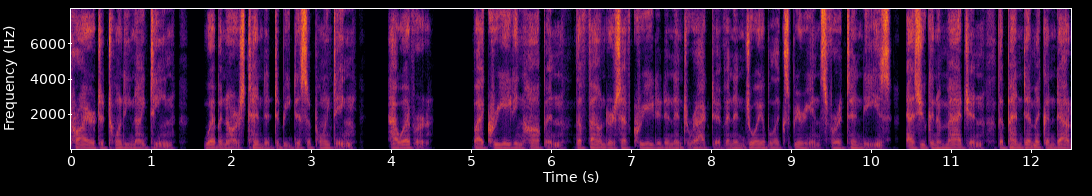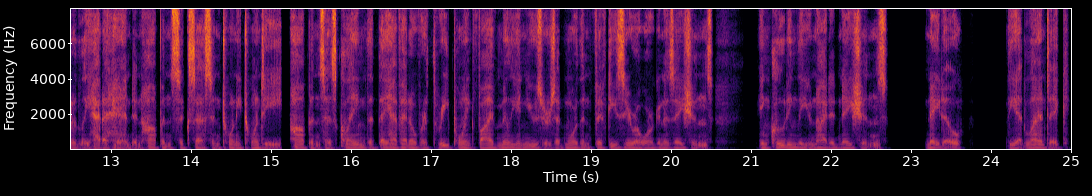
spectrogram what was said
Prior to 2019, webinars tended to be disappointing. However, by creating Hopin, the founders have created an interactive and enjoyable experience for attendees. As you can imagine, the pandemic undoubtedly had a hand in Hopin's success in 2020. Hopins has claimed that they have had over 3.5 million users at more than 50 zero organizations, including the United Nations, NATO, the Atlantic,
